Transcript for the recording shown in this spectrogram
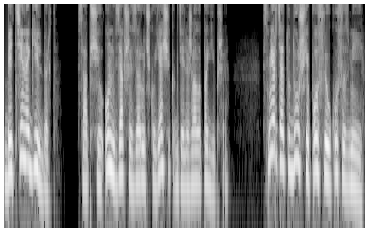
«Беттина Гильберт», — сообщил он, взявшись за ручку ящика, где лежала погибшая. Смерть от удушья после укуса змеи.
